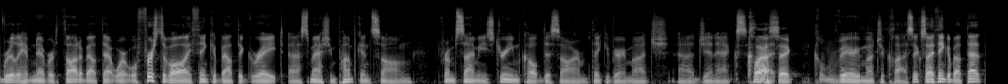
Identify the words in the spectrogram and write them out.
really have never thought about that word well first of all i think about the great uh, smashing pumpkin song from Siamese Dream called Disarm. Thank you very much, uh, Gen X. Classic. But very much a classic. So I think about that.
